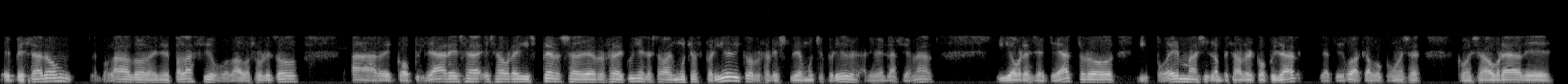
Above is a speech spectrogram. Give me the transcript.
empezaron, Volado, en el Palacio, Volado sobre todo, a recopilar esa, esa obra dispersa de Rosario de Acuña que estaba en muchos periódicos, Rosario escribía en muchos periódicos a nivel nacional, y obras de teatro y poemas y lo empezó a recopilar, ya te digo, acabó con esa, con esa obra de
